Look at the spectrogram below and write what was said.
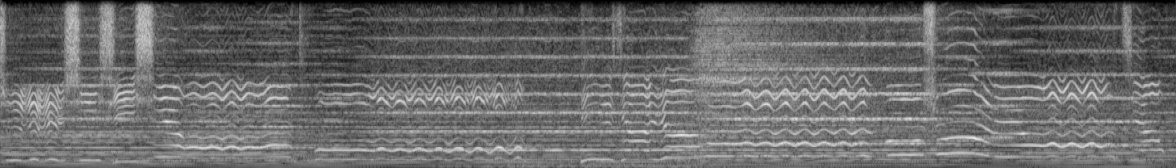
是心心相通一家人不说两家话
